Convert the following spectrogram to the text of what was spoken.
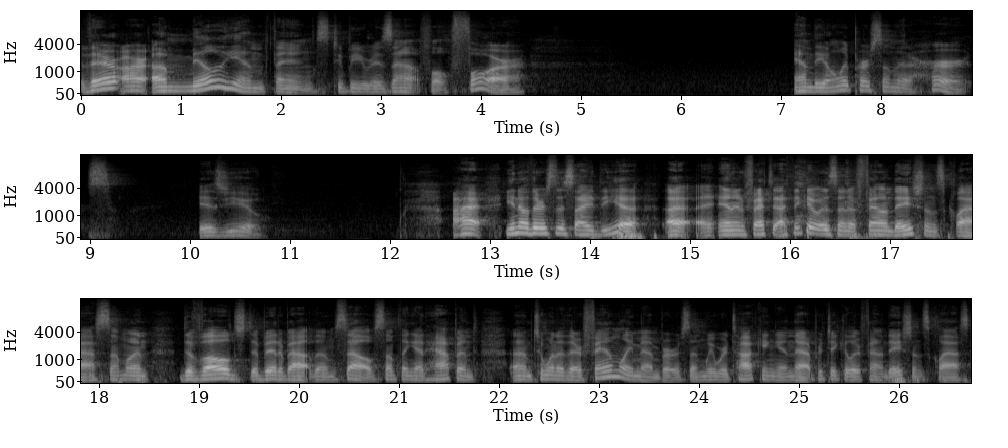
There are a million things to be resentful for. And the only person that hurts is you. I, you know, there's this idea, uh, and in fact, I think it was in a foundations class, someone divulged a bit about themselves. Something had happened um, to one of their family members, and we were talking in that particular foundations class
